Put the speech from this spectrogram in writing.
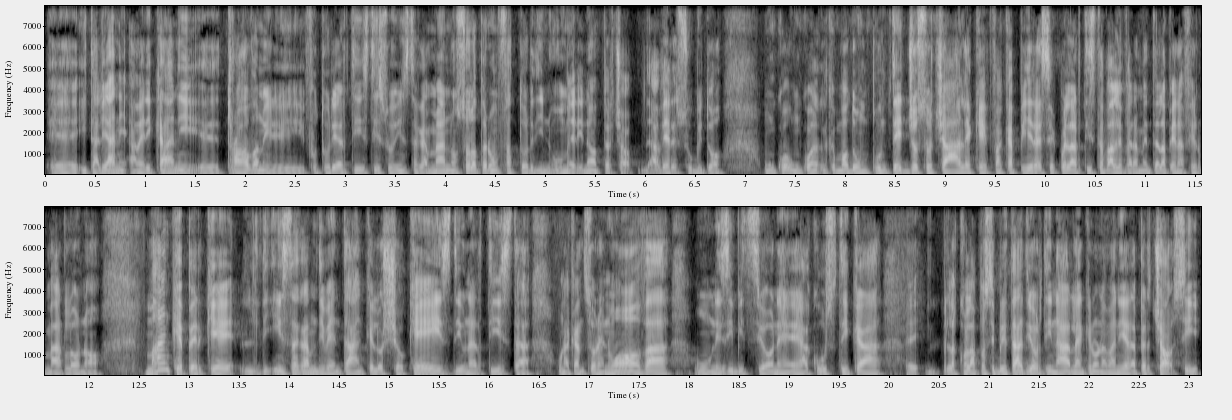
eh, italiani, americani eh, trovano i, i futuri artisti su Instagram, ma non solo per un fattore di numeri, no? perciò avere subito un, un qualche modo un punteggio sociale che fa capire se quell'artista vale veramente la pena firmarlo o no, ma anche perché Instagram diventa anche lo showcase di un artista, una canzone nuova, un'esibizione acustica, eh, la- con la possibilità di ordinarla anche in una maniera. Perciò sì,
